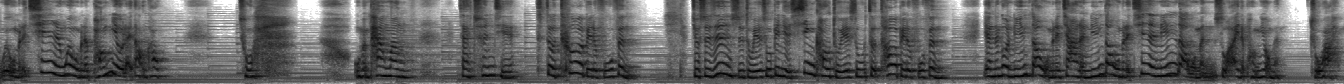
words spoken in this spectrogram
为我们的亲人、为我们的朋友来祷告。主啊，我们盼望在春节这特别的福分，就是认识主耶稣，并且信靠主耶稣这特别的福分，也能够领导我们的家人、领导我们的亲人、领导我们所爱的朋友们。主啊，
